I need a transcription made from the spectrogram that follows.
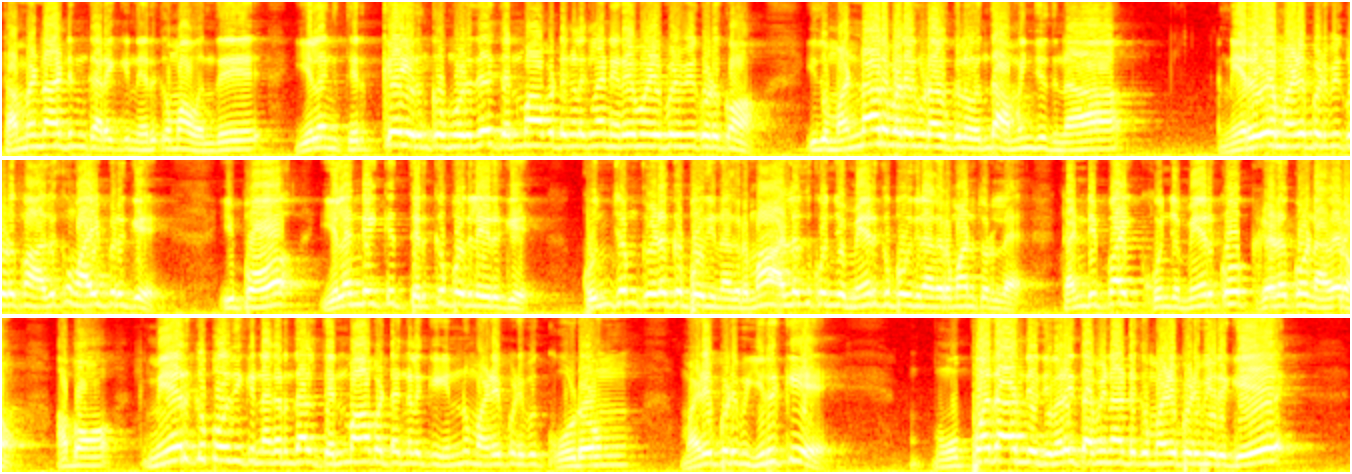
தமிழ்நாட்டின் கரைக்கு நெருக்கமாக வந்து இலங்கை தெற்கே இருக்கும் பொழுதே தென் மாவட்டங்களுக்கெல்லாம் நிறைய மழை பொழிவை கொடுக்கும். இது மன்னார் வளைகுடாவுக்குள்ள வந்து அமைஞ்சதுன்னா நிறைய மழை பொழிவை கொடுக்கும். அதுக்கும் வாய்ப்பு இருக்கு. இப்போ இலங்கைக்கு தெற்கு பகுதியில் இருக்குது கொஞ்சம் கிழக்கு பகுதி நகரமா? அல்லது கொஞ்சம் மேற்கு பகுதி நகரமான்னு சொல்லல. கண்டிப்பாக கொஞ்சம் மேற்கோ கிழக்கோ நகரும். அப்போ மேற்கு பகுதிக்கு நகர்ந்தால் தென் மாவட்டங்களுக்கு இன்னும் மழைப்பொழிவு கூடும். மழைப்பொழிவு இருக்கு. முப்பதாம் தேதி வரை தமிழ்நாட்டுக்கு மழைப்பொழிவு இருக்கு.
